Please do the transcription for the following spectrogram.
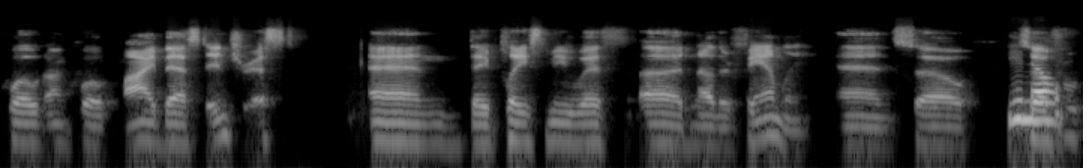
quote unquote my best interest and they placed me with uh, another family and so you so know for,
